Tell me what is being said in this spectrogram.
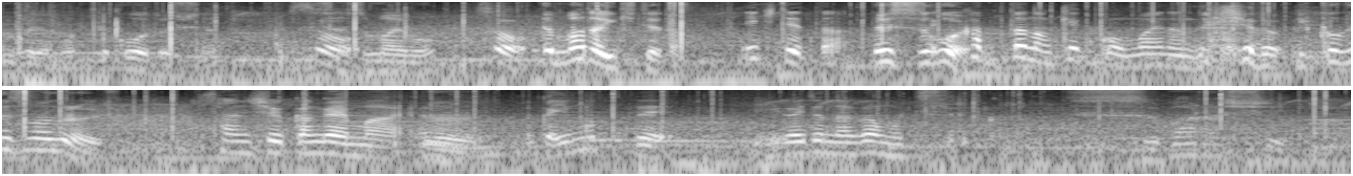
ンプで持ってこうとしたそう。さつまいも？とそう。えまだ生きてた？生きてた。えすごい。買ったの結構前なんだけど。1ヶ月前ぐらいでし3週間ぐらい前、うん。うんなんか芋って意外と長持ちするから。ょ素晴らしい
